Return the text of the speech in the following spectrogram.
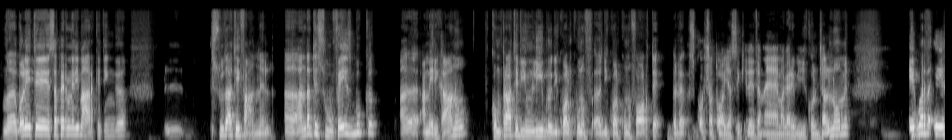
Volete saperne di marketing? Studiate i funnel. Uh, andate su Facebook uh, americano, compratevi un libro di qualcuno, uh, di qualcuno forte, per scorciatoia se chiedete a me magari vi dico già il nome, e, guarda- e,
